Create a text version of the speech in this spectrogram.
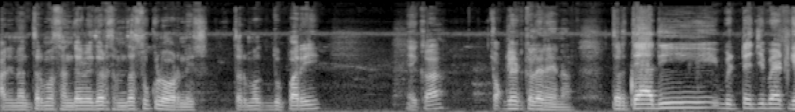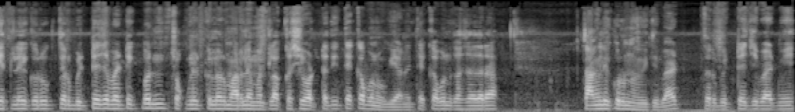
आणि नंतर मग संध्याकाळी जर समजा सुकलो ऑर्निश तर मग दुपारी एका चॉकलेट कलर येणार. तर त्याआधी बिट्ट्याची बॅट घेतली करू तर बिट्ट्याच्या बॅटीक पण चॉकलेट कलर मारले म्हटला कशी वाटतं ती तेका पण होऊया. आणि तेका पण कसं जरा चांगली करून हवी ती बॅट तर बिट्ट्याची बॅट मी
